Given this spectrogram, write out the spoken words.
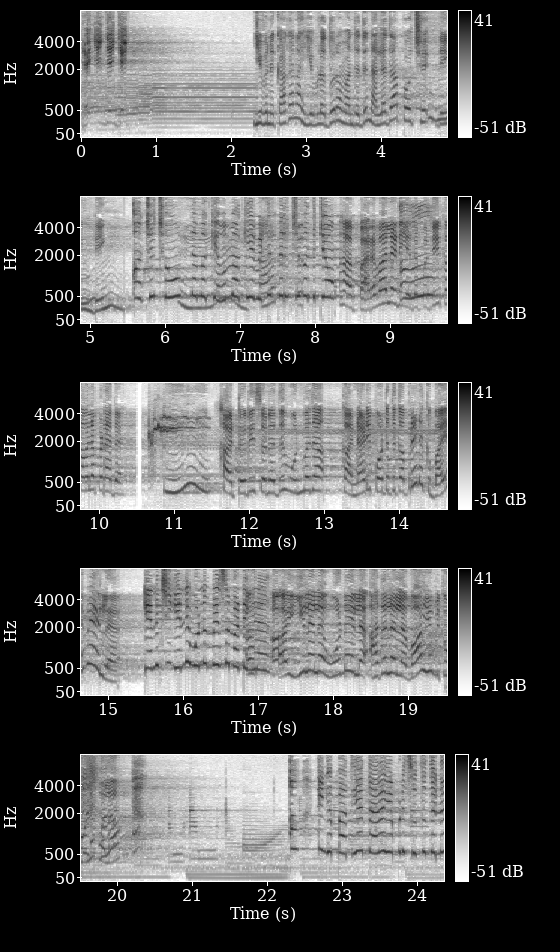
ஏய். இவனுக்காக நான் இவ்வளவு தூரம் வந்தது நல்லதா போச்சு. டிங் டிங். அச்சச்சோ நம்ம கெவமாக்கிய விட்டு பிரிச்சு வந்துட்டோம். ஆ, பரவாயில்ல நீ எதை பத்தியும் கவலைப்படாத. ஹட்டோரி சொன்னது உண்மைதான். கண்ணாடி போட்டதுக்கு அப்புறம் எனக்கு பயமே இல்ல. கெனிச்சி என்ன ஒண்ணும் பேச மாட்டேங்கிற? இல்ல இல்ல ஒண்ணும் இல்ல. அதெல்லாம் இல்ல. வா யுமிகோ உள்ள போலாம். ஆ, இங்க பாத்தியா? தலை எப்படி சுத்துதுன்னு?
